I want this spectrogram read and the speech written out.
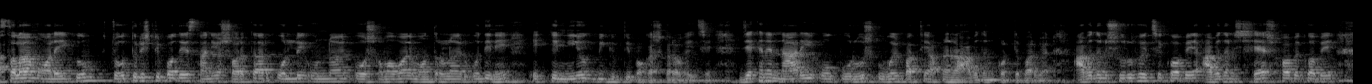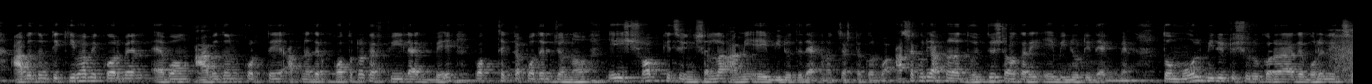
আসসালামু আলাইকুম। চৌত্রিশটি পদে স্থানীয় সরকার, পল্লী উন্নয়ন ও সমবায় মন্ত্রণালয়ের অধীনে একটি নিয়োগ বিজ্ঞপ্তি প্রকাশ করা হয়েছে, যেখানে নারী ও পুরুষ উভয় প্রার্থী আপনারা আবেদন করতে পারবেন। আবেদন শুরু হয়েছে কবে? আবেদন শেষ হবে কবে? আবেদনটি কীভাবে করবেন? এবং আবেদন করতে আপনাদের কত টাকা ফি লাগবে প্রত্যেকটা পদের জন্য? এই সব কিছু ইনশাল্লাহ আমি এই ভিডিওতে দেখানোর চেষ্টা করব। আশা করি আপনারা ধৈর্য সহকারে এই ভিডিওটি দেখবেন। তো মূল ভিডিওটি শুরু করার আগে বলে নিচ্ছি,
